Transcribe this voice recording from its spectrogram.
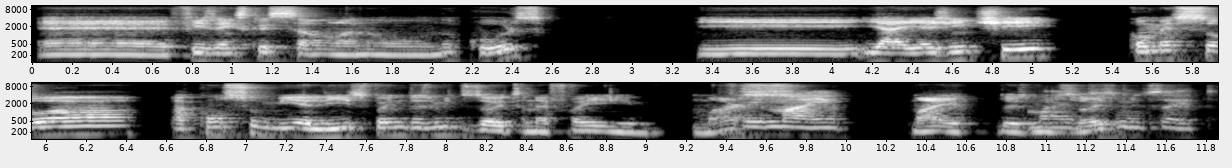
é, fiz a inscrição lá no, no curso, e, e aí a gente começou a, a consumir ali, isso foi em 2018, né? Foi março? Foi maio. Maio 2018. Maio 2018.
